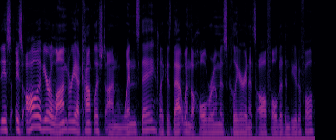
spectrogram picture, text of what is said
is, is all of your laundry accomplished on Wednesday? Like is that when the whole room is clear and it's all folded and beautiful?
